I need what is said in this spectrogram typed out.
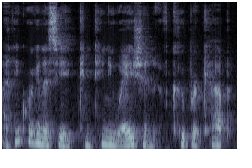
I think we're going to see a continuation of Cooper Kupp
